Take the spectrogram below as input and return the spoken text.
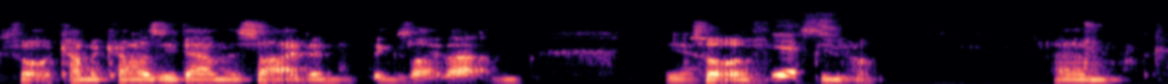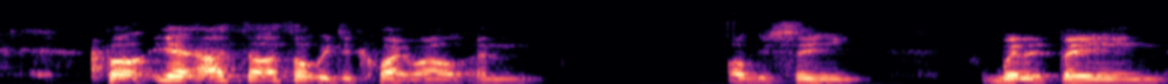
sort of kamikaze down the side and things like that, and yeah. sort of yes. you know. Um, but yeah, I thought I thought we did quite well, and obviously, with it being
